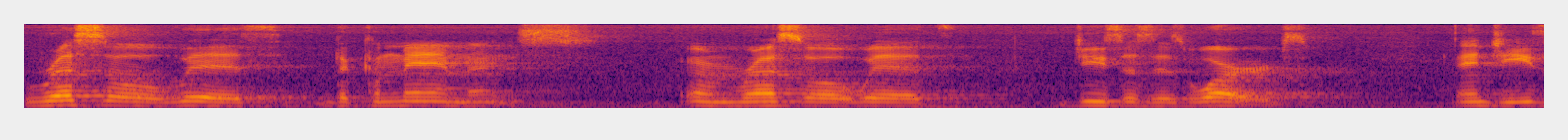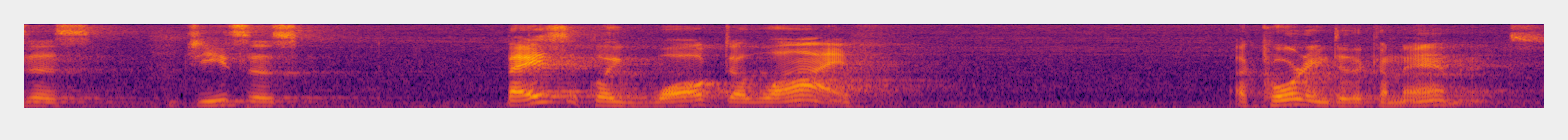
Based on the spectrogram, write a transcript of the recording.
wrestle with the commandments and wrestle with Jesus' words. And Jesus, Jesus basically walked a life according to the commandments.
